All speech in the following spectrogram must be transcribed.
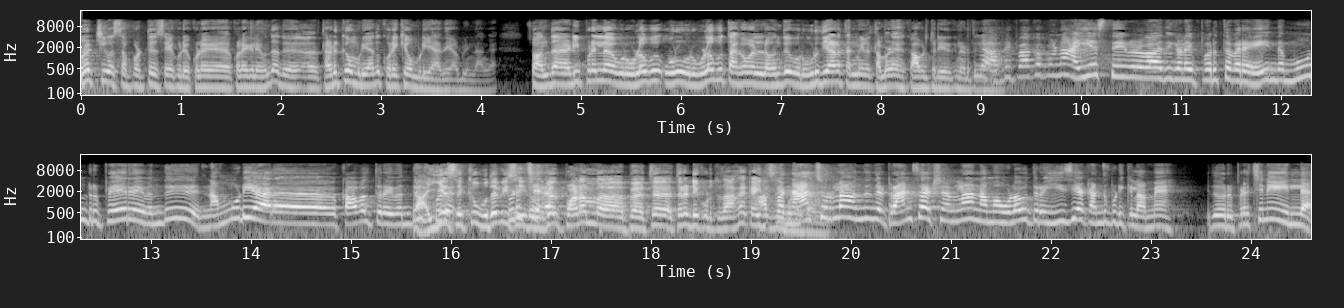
உணர்ச்சி வசப்பட்டு செய்யக்கூடிய கொலை கொலைகளை வந்து அது அது தடுக்க முடியாது குறைக்க முடியாது அப்படின்னாங்க. ஸோ அந்த அடிப்படையில் ஒரு உளவு ஒரு ஒரு உளவு தகவலில் வந்து ஒரு உறுதியான தன்மையில் தமிழக காவல்துறை இருக்குன்னு எடுத்துக்கலாம் அப்படி பார்க்க போனா ஐஎஸ் தீவிரவாதிகளை பொறுத்தவரை இந்த மூன்று பேரை வந்து நம்முடைய அர காவல்துறை வந்து ஐஎஸ்க்கு உதவி செய்தவர்கள் பணம் திரட்டி கொடுத்ததாக கைது அப்ப செய்யப்பட்டாங்க நேச்சுரலா வந்து இந்த டிரான்சாக்ஷன்லாம் நம்ம உளவுத்துறை ஈஸியா கண்டுபிடிக்கலாமே? இது ஒரு பிரச்சனையே இல்லை.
